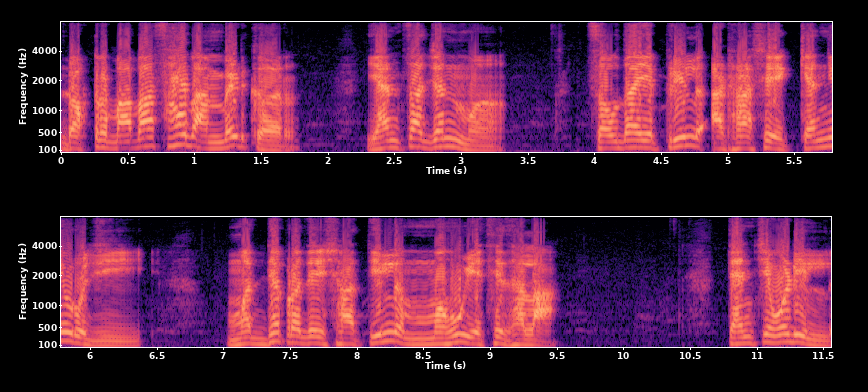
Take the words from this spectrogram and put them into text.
डॉक्टर बाबासाहेब आंबेडकर यांचा जन्म चौदा एप्रिल अठराशे एक्क्याण्णव रोजी मध्य प्रदेशातील महू येथे झाला. त्यांचे वडील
